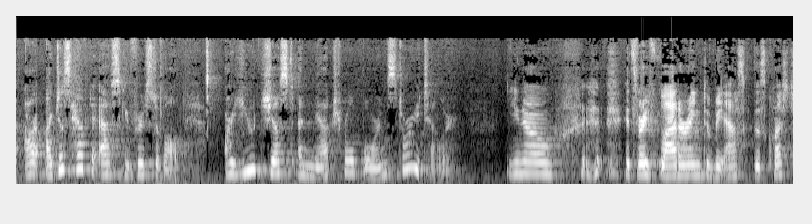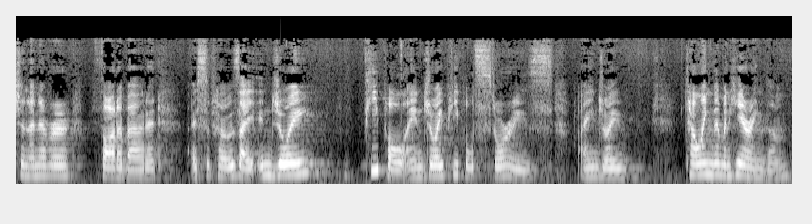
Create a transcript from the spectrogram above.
I just have to ask you, first of all, are you just a natural born storyteller? You know, it's very flattering to be asked this question. I never thought about it. I suppose I enjoy people, I enjoy people's stories, I enjoy telling them and hearing them.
